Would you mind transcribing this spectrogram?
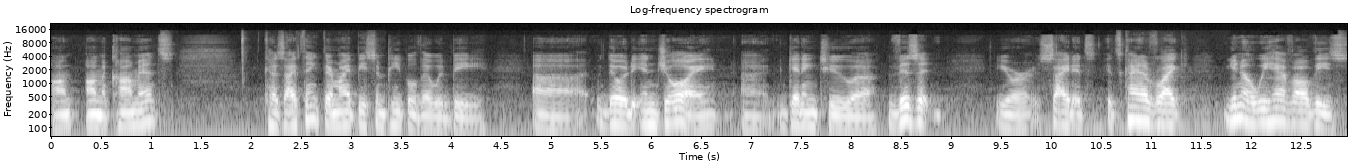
on on the comments? Because I think there might be some people that would be uh, that would enjoy uh, getting to uh, visit your site. It's it's kind of like you know we have all these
